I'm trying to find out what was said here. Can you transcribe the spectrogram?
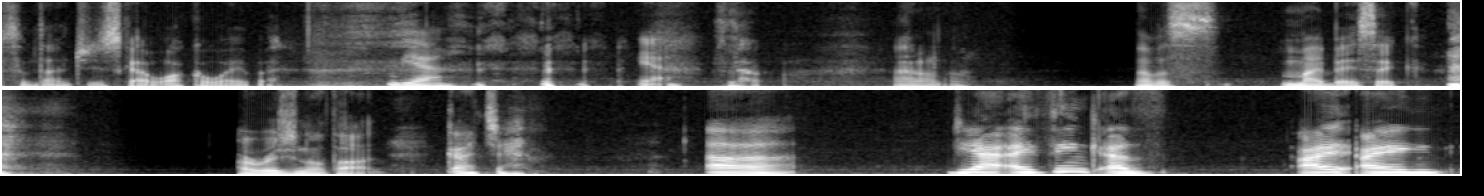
Sometimes you just got to walk away. But Yeah. Yeah. so I don't know. That was my basic original thought. Gotcha. Uh, yeah, I think as I I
